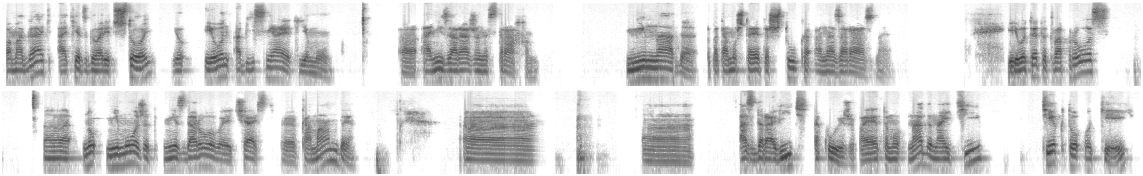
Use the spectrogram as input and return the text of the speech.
помогать, а отец говорит «стой», и, и он объясняет ему, э, они заражены страхом не надо, потому что эта штука, она заразная. И вот этот вопрос, э, ну, не может нездоровая часть э, команды э, оздоровить такую же. Поэтому надо найти те, кто окей,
